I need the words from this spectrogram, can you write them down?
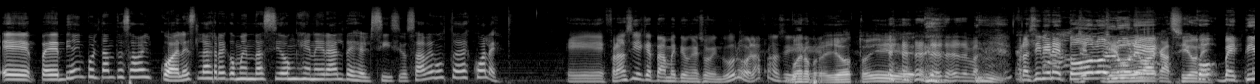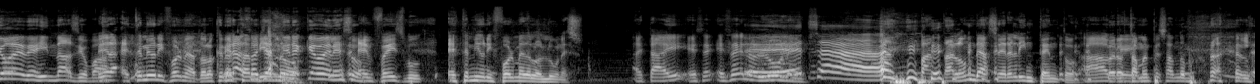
Eh, pues es bien importante saber cuál es la recomendación general de ejercicio. ¿Saben ustedes cuál es? Eh, Francis es el que está metido en eso bien duro, ¿verdad, Francis? Bueno, pero yo estoy... eh, Francis viene todos los Llevo de lunes vacaciones. co- vestido de, de gimnasio. pa. Mira, este es mi uniforme. A todos los que Mira, no están viendo tienes que ver eso. en Facebook, este es mi uniforme de los lunes. Está ahí, ese, ese es los lunes. ¡Echa! Pantalón de hacer el intento. Ah, Pero ok. estamos empezando por algo.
